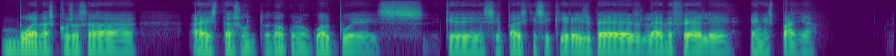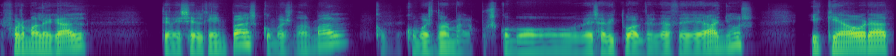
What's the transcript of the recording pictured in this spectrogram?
buenas cosas a este asunto, ¿no? Con lo cual, pues que sepáis que si queréis ver la NFL en España de forma legal, tenéis el Game Pass, como es normal, como, es normal, pues como es habitual desde hace años, y que ahora,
